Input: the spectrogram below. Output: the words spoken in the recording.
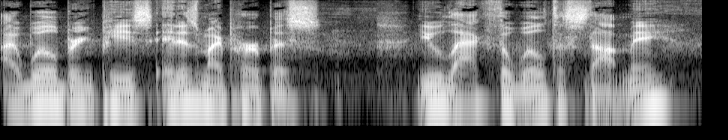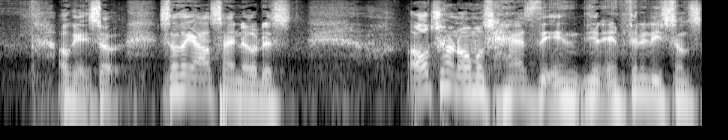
I will bring peace. It is my purpose. You lack the will to stop me." Okay, so something else I noticed. Ultron almost has the Infinity Stones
